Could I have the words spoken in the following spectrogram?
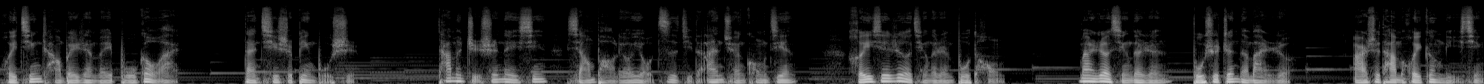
会经常被认为不够爱，但其实并不是，他们只是内心想保留有自己的安全空间。和一些热情的人不同，慢热型的人。不是真的慢热，而是他们会更理性，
